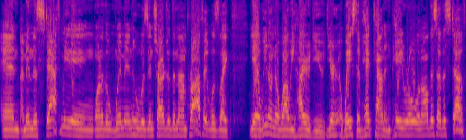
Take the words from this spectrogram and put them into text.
And I'm in this staff meeting. One of the women who was in charge of the nonprofit was like, yeah, we don't know why we hired you. You're a waste of headcount and payroll and all this other stuff.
